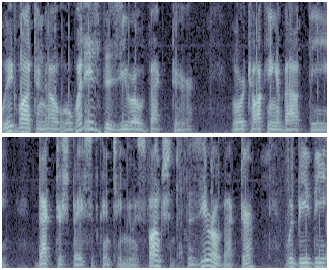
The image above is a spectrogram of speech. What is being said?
we'd want to know, well, what is the zero vector when we're talking about the vector space of continuous functions? The zero vector would be the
